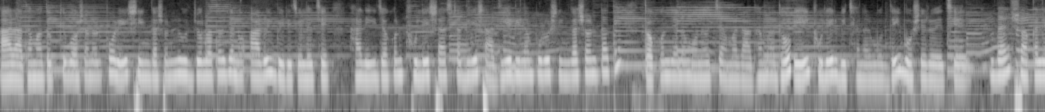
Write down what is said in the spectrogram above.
আর রাধা মাধবকে বসানোর পরে সিংহাসনের উজ্জ্বলতা যেন আরোই বেড়ে চলেছে। আর এই যখন ফুলের শ্বাসটা দিয়ে সাজিয়ে দিলাম পুরো সিংহাসনটাতে, তখন যেন মনে হচ্ছে আমার রাধা মাধব এই ফুলের বিছানার মধ্যেই বসে রয়েছে। ব্যাস, সকালে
